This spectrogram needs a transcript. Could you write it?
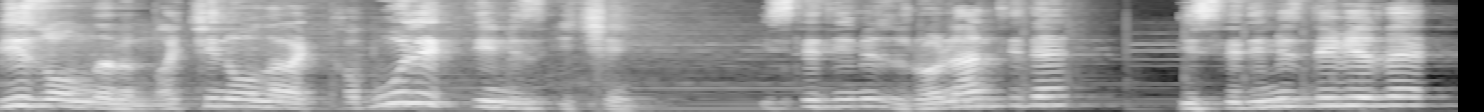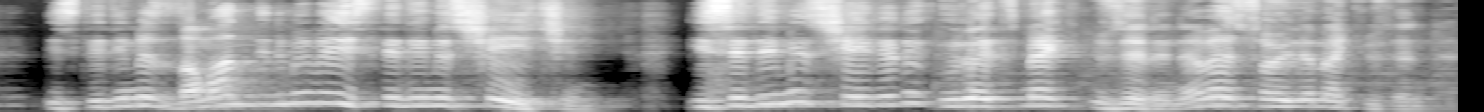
biz onları makine olarak kabul ettiğimiz için istediğimiz rölantide, istediğimiz devirde, istediğimiz zaman dilimi ve istediğimiz şey için istediğimiz şeyleri üretmek üzerine ve söylemek üzerine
